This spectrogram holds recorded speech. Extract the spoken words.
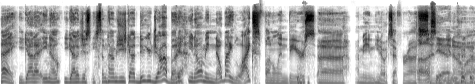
Hey, you gotta, you know, you gotta just sometimes you just gotta do your job, buddy. Yeah. You know, I mean, nobody likes funneling beers. uh, I mean, you know, except for us, Us, and, yeah. You know, uh,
